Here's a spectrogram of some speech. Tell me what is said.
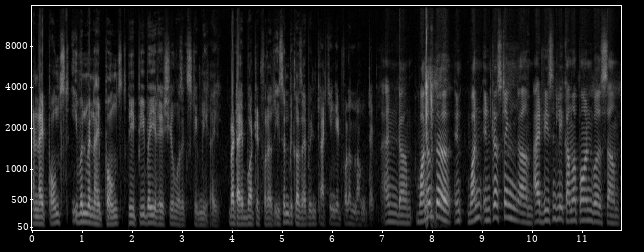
And I pounced. Even when I pounced, the P by ratio was extremely high. But I bought it for a reason because I've been tracking it for a long time. And um, one of the in, one interesting um, I recently come upon was um,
